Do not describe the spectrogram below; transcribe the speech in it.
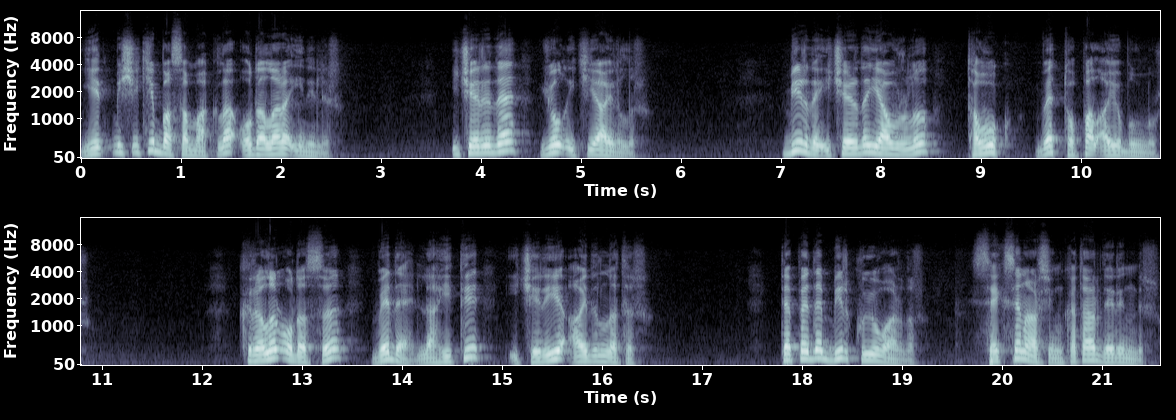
72 basamakla odalara inilir. İçeride yol ikiye ayrılır. Bir de içeride yavrulu tavuk ve topal ayı bulunur. Kralın odası ve de lahiti içeriği aydınlatır. Tepede bir kuyu vardır. 80 arşın kadar derindir.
